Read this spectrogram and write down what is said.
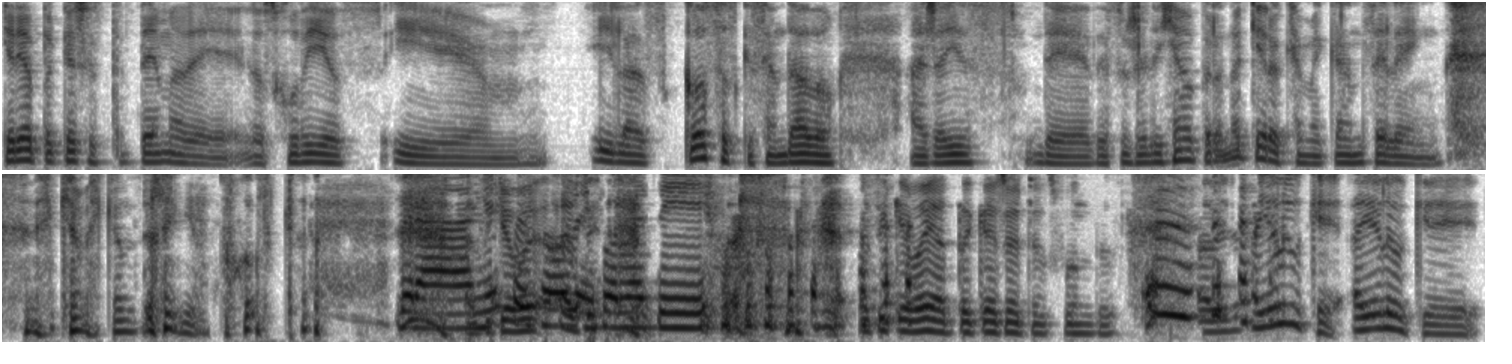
quería tocar este tema de los judíos y, em, y las cosas que se han dado a raíz de, su religión, pero no quiero que me cancelen, que me cancelen el podcast. así, que voy, así, así, que voy a tocar otros puntos. A ver, hay algo que, hay algo que,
